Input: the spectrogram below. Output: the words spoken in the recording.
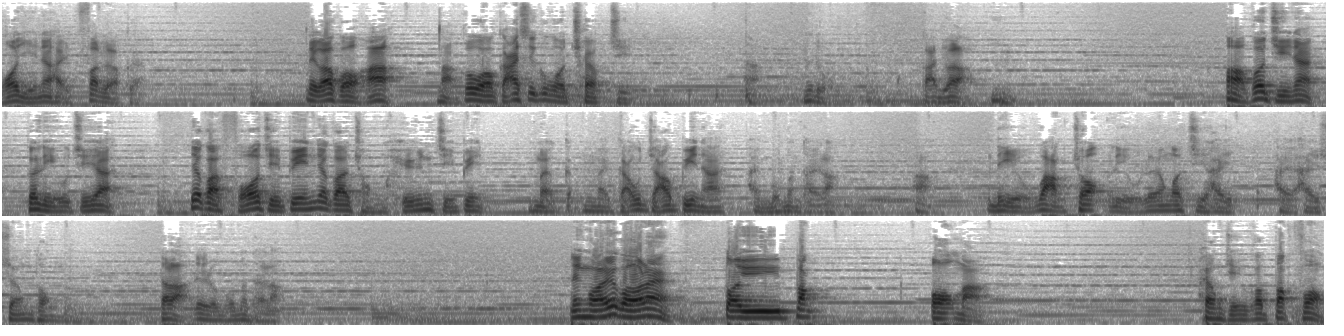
唔可以咧係忽略嘅。另外一個吓嗱，嗰個解釋嗰個卓字啊呢度解咗啦。啊，嗰個字呢個遼字啊，一個係火字邊，一個係從犬字邊，唔係唔係狗爪邊啊，係冇問題啦。啊，遼或作遼兩個字係係係相通，得啦，呢度冇問題啦。另外一個咧，對北惡罵，向住個北方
